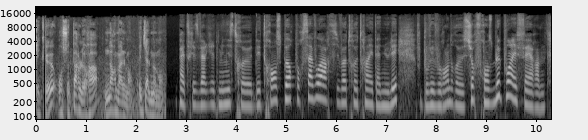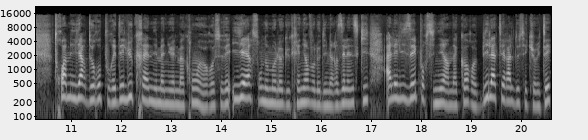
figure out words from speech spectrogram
et qu'on se parlera normalement et calmement. Patrice Vergrit, ministre des Transports. Pour savoir si votre train est annulé, vous pouvez vous rendre sur francebleu.fr. 3 milliards d'euros pour aider l'Ukraine. Emmanuel Macron recevait hier son homologue ukrainien Volodymyr Zelensky à l'Elysée pour signer un accord bilatéral de sécurité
